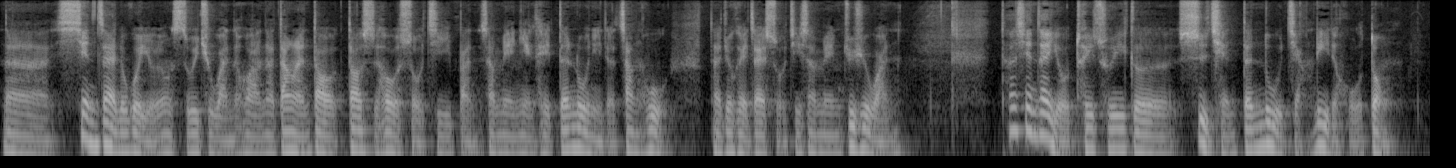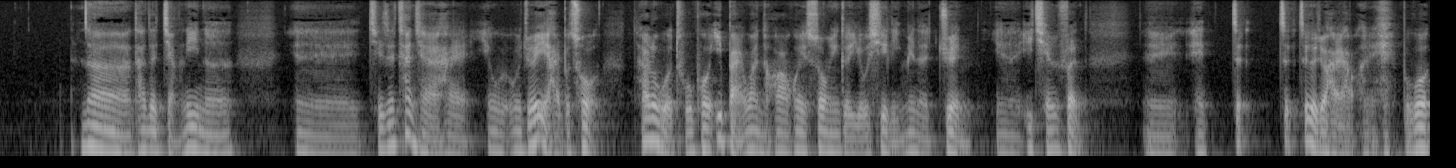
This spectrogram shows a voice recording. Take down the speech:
那现在如果有用 Switch 玩的话，那当然到到时候手机版上面你也可以登录你的账户，那就可以在手机上面继续玩。它现在有推出一个事前登录奖励的活动，那它的奖励呢，呃，其实看起来还我我觉得也还不错。他如果突破一百万的话，会送一个游戏里面的券，嗯，一千份，嗯，诶，这这这个就还好，嘿，不过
